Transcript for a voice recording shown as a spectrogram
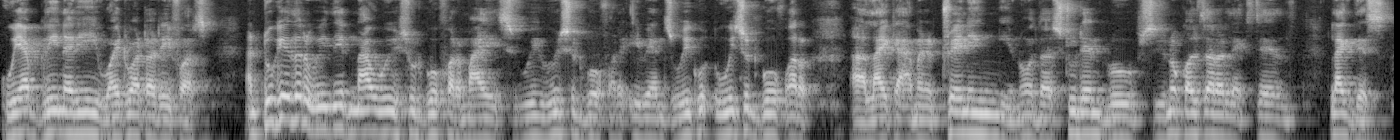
we have greenery, whitewater rivers, and together with it, now we should go for mice, we, we should go for events, we could, we should go for uh, like I mean training, you know, the student groups, you know, cultural exchange, like this.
